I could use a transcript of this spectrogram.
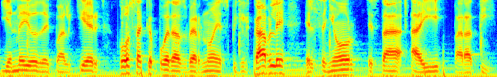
y en medio de cualquier cosa que puedas ver no explicable, el Señor está ahí para ti.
